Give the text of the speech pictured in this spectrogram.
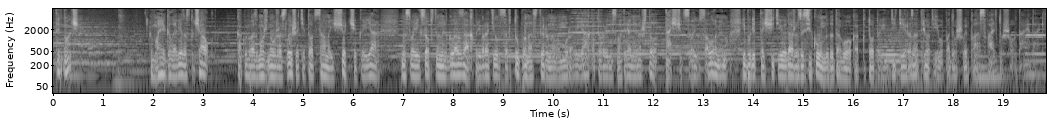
этой ночи. В моей голове застучал как вы, возможно, уже слышите, тот самый счетчик, и я на своих собственных глазах превратился в тупо настырного муравья, который, несмотря ни на что, тащит свою соломину и будет тащить ее даже за секунду до того, как кто-то из детей разотрет его подошвой по асфальту шоу-тайм, дорогие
